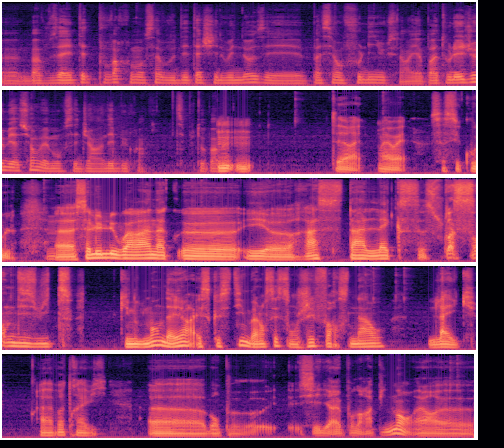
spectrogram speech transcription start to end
euh, bah, vous allez peut-être pouvoir commencer à vous détacher de Windows et passer en full Linux. Alors, il n'y a pas tous les jeux, bien sûr, mais bon, c'est déjà un début, quoi. C'est plutôt pas mal. Mm. C'est vrai, ouais, ouais, ça c'est cool. Mm. Euh, salut Luwaran euh, et euh, Rastalex78 qui nous demande d'ailleurs est-ce que Steam va lancer son GeForce Now like à votre avis? Euh, Bon, on peut essayer d'y répondre rapidement. Alors, euh,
